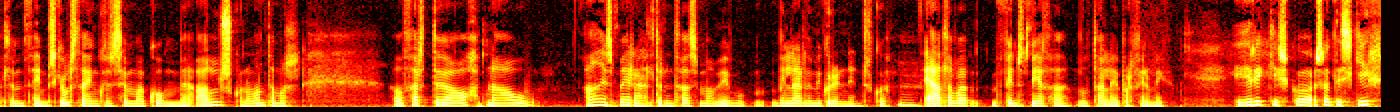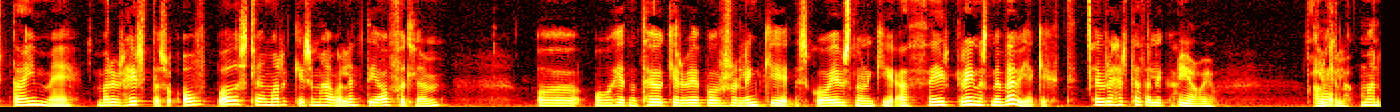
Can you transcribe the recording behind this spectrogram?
öllum þeim skjólstæðingum sem að koma með alls konar vandamál þá þarftu að opna á aðeins meira heldur en það sem við, við lærðum í grunninn sko. Mm. eða allavega finnst mér það nú tala ég bara fyrir mig Er ekki sko svolítið skýrt dæmi, maður hefur heyrt að svo ofbáðslega margir sem hafa lendi í áföllum og, og hérna tögukerfið er búið svo lengi sko yfirsnúningi að þeir greinast með vefjagikt. Hefur það heyrt þetta líka? já, já, algjörlega man,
